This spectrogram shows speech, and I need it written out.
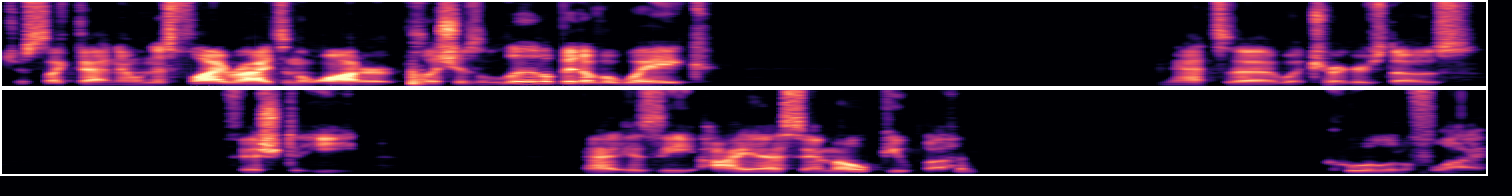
Just like that. Now when this fly rides in the water, it pushes a little bit of a wake. And that's uh, what triggers those fish to eat. That is the ISMO pupa. Cool little fly.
